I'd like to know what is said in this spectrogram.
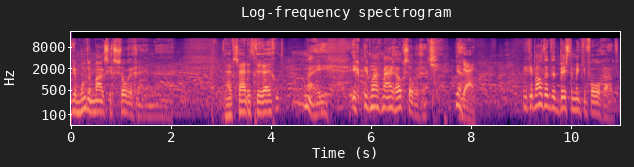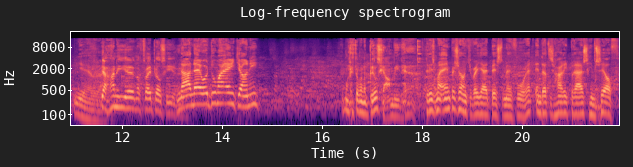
Je moeder maakt zich zorgen en... Heeft zij dit geregeld? nee, ik, ik maak me eigenlijk ook zorgen. Ja. Jij? Ik heb altijd het beste met je voor gehad. Ja, right. Ja, Hanny, eh, nog twee pils hier. Nou, nee hoor, doe maar eentje, Annie. Mag ik toch wel een pilsje aanbieden? Er is maar één persoontje waar jij het beste mee voor hebt. En dat is Harry Pruis himself.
